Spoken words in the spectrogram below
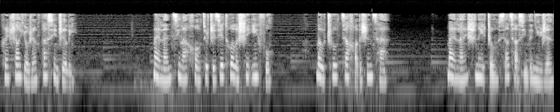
很少有人发现这里。麦兰进来后就直接脱了湿衣服，露出较好的身材，麦兰是那种小巧型的女人，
